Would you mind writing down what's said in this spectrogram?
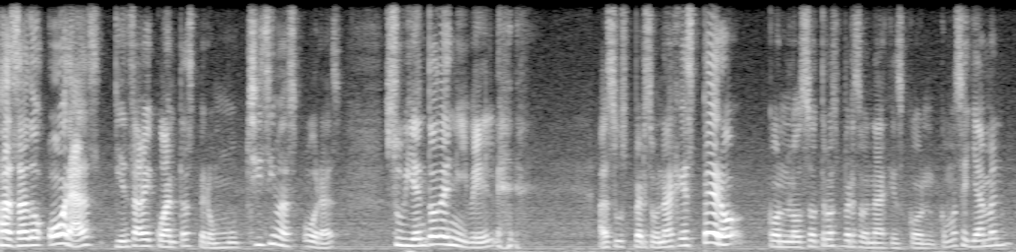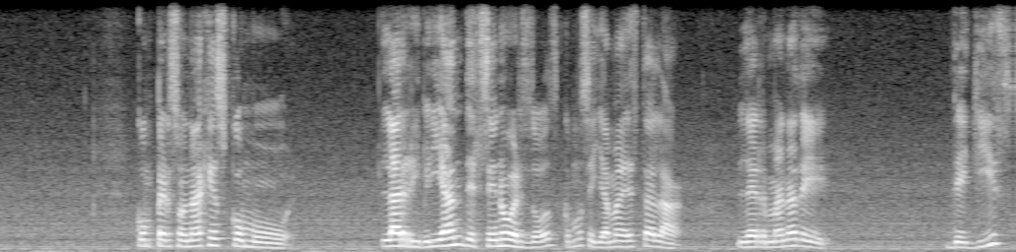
pasado horas, quién sabe cuántas, pero muchísimas horas, subiendo de nivel a sus personajes, pero con los otros personajes, con, ¿cómo se llaman? Con personajes como la Ribrian de Xenoverse 2, ¿cómo se llama esta? La, la hermana de, de Giz,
